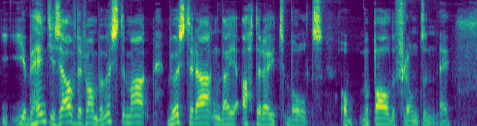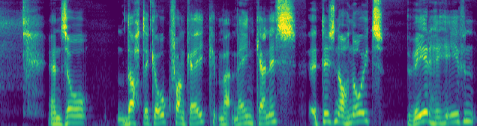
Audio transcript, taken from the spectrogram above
je begint jezelf ervan bewust te, maken, bewust te raken dat je achteruit bolt op bepaalde fronten. Hè. En zo dacht ik ook van, kijk, met mijn kennis, het is nog nooit weergegeven,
